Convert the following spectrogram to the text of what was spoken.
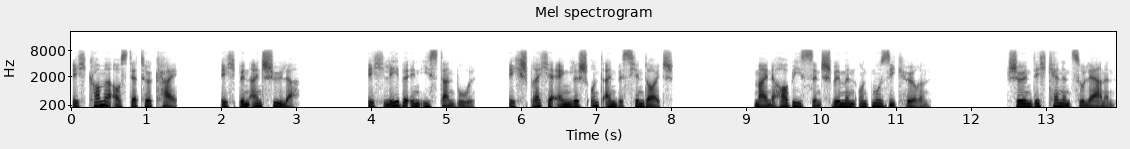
Ich komme aus der Türkei. Ich bin ein Schüler. Ich lebe in Istanbul. Ich spreche Englisch und ein bisschen Deutsch. Meine Hobbys sind Schwimmen und Musik hören. Schön dich kennenzulernen.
